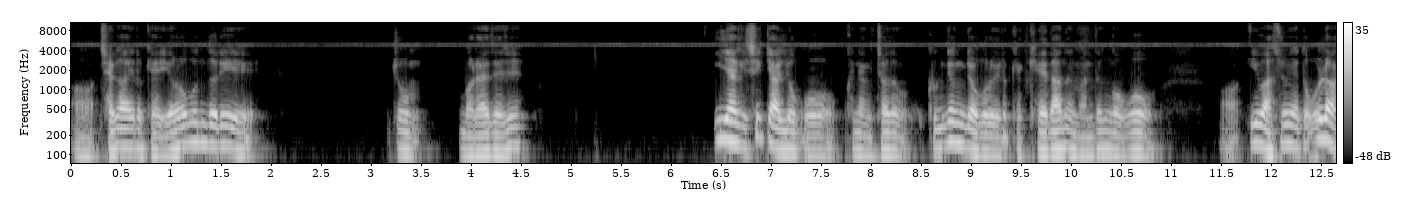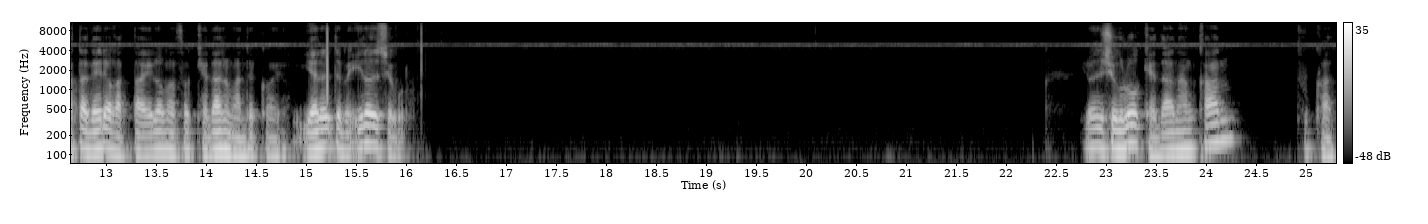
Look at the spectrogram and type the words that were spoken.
어, 제가 이렇게 여러분들이 좀 뭐라 해야 되지? 이해하기 쉽게 하려고 그냥 저는 긍정적으로 이렇게 계단을 만든 거고 어, 이 와중에도 올라갔다 내려갔다 이러면서 계단을 만들 거예요. 예를 들면 이런 식으로. 이런 식으로 계단 한 칸, 두 칸,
